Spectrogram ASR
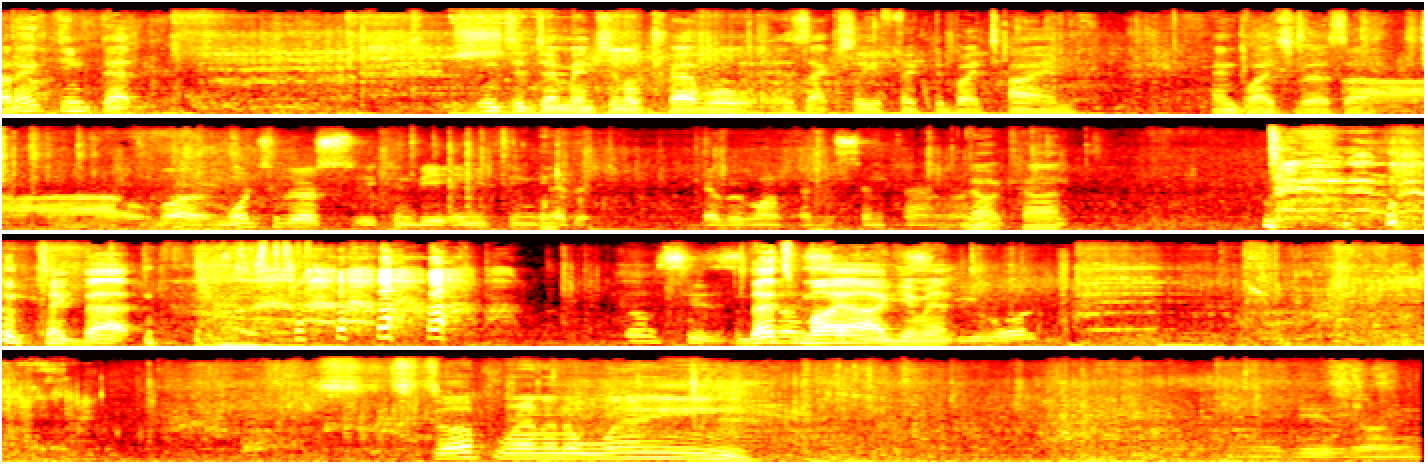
I don't think that interdimensional travel is actually affected by time, and vice versa. Uh, well, multiverse, you can be anything at everyone at the same time, right? No, it can't. Take that. Don't see this. That's my argument. Stop running away. Yeah, he is running.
